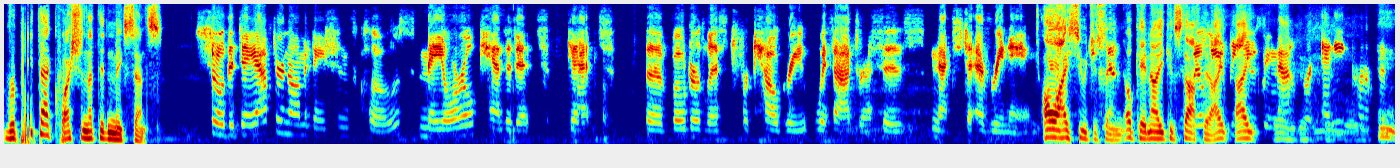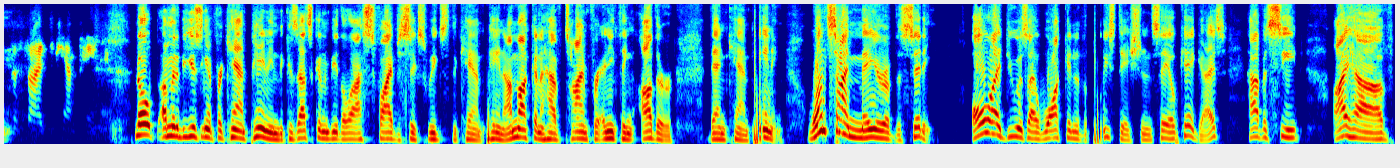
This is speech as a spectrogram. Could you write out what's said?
repeat that question. That didn't make sense. So the day after nominations close, mayoral candidates get the voter list for Calgary with addresses next to every name. Oh, I see what you're saying. Okay, now you can stop Will there. You be I, using I, that for any purpose besides campaigning? Nope, I'm going to be using it for campaigning because that's going to be the last five to six weeks of the campaign. I'm not going to have time for anything other than campaigning. Once I'm mayor of the city, all I do is I walk into the police station and say, okay, guys, have a seat. I have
